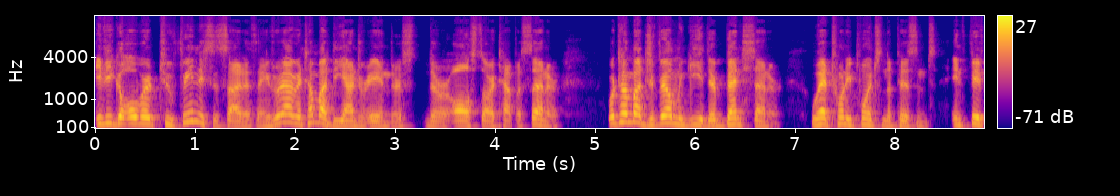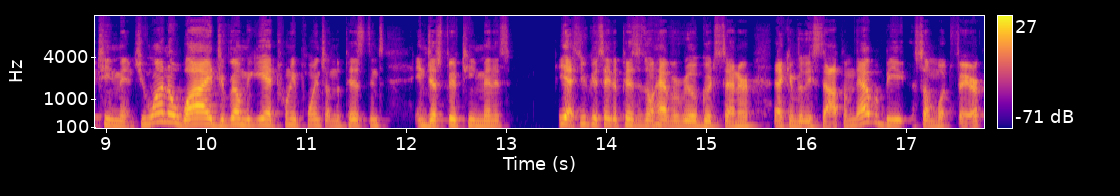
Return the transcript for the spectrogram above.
if you go over to Phoenix's side of things, we're not even talking about DeAndre Ayton, their, their all star type of center. We're talking about JaVale McGee, their bench center, who had 20 points on the Pistons in 15 minutes. You want to know why JaVale McGee had 20 points on the Pistons in just 15 minutes? Yes, you could say the Pistons don't have a real good center that can really stop him. That would be somewhat fair.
